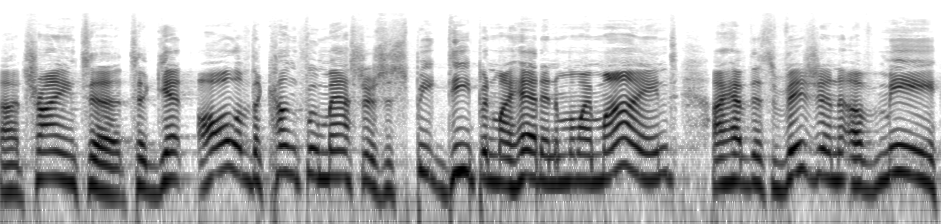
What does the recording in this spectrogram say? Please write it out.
uh, trying to to get all of the kung fu masters to speak deep in my head and in my mind. I have this vision of me,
